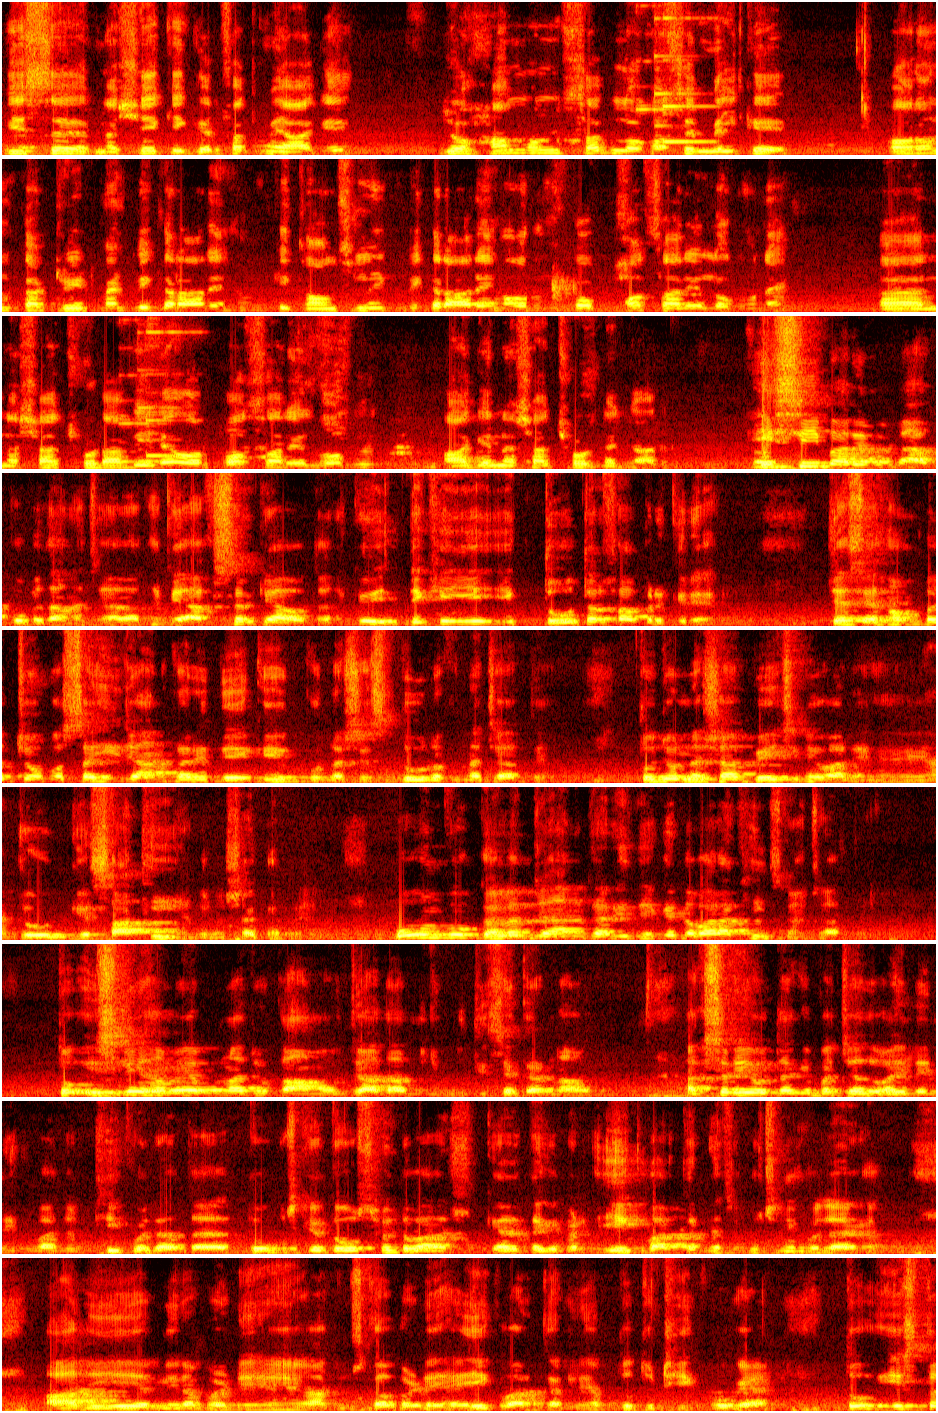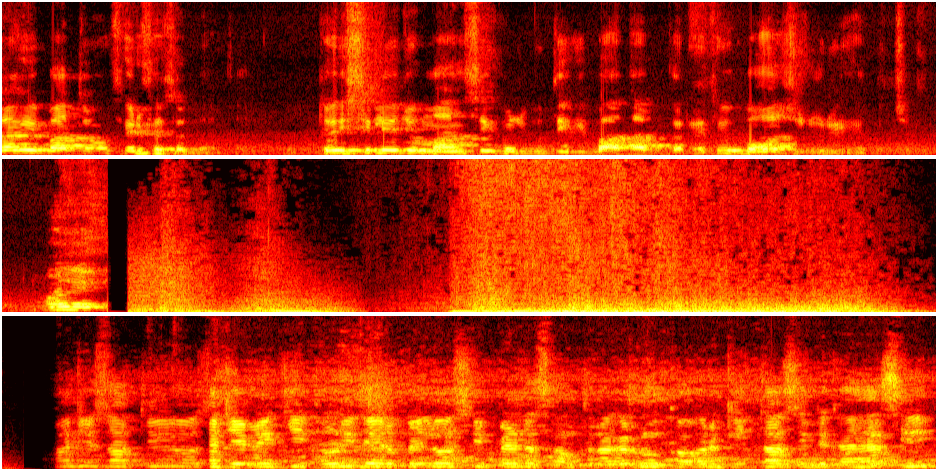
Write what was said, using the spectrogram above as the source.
इस नशे की गिरफ्त में आ गए जो हम उन सब लोगों से मिलके और उनका ट्रीटमेंट भी करा रहे हैं, उनकी काउंसलिंग भी करा रहे हैं और उनको बहुत सारे लोगों ने नशा छोड़ा भी है और बहुत सारे लोग आगे नशा छोड़ने जा रहे हैं। इसी बारे में मैं आपको बताना चाह रहा था कि अक्सर क्या होता है कि देखिए, ये एक दो तरफा प्रक्रिया है। जैसे हम बच्चों को सही जानकारी दे के उनको नशे से दूर रखना चाहते हैं तो जो नशा बेचने वाले हैं या जो उनके साथी हैं जो नशा कर रहे हैं, वो उनको गलत जानकारी दे के दोबारा खींचना चाहते हैं। तो इसलिए हमें अपना जो काम है ज़्यादा मजबूती से करना होगा। अक्सर ये होता है कि बच्चा दवाई लेने के बाद जब ठीक हो जाता है तो उसके दोस्त फिर दोबारा कह देते हैं कि एक बार करने से कुछ नहीं हो जाएगा। आज ये मेरा बर्थडे है, आज उसका बर्थडे है, एक बार कर ले, अब तो तू ठीक हो गया। तो इस तरह की बातों में फिर फिसल जाता है। तो इसलिए जो मानसिक मजबूती की बात आप कर रहे थे, वो बहुत ज़रूरी है बच्चे ਜੀ ਸਾਥੀਓ ਜਿਵੇਂ ਕਿ ਥੋੜੀ ਦੇਰ ਪਹਿਲਾਂ ਅਸੀਂ ਪਿੰਡ ਸੰਤਨਗਰ ਨੂੰ ਕਵਰ ਕੀਤਾ ਸੀ, ਦਿਖਾਇਆ ਸੀ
